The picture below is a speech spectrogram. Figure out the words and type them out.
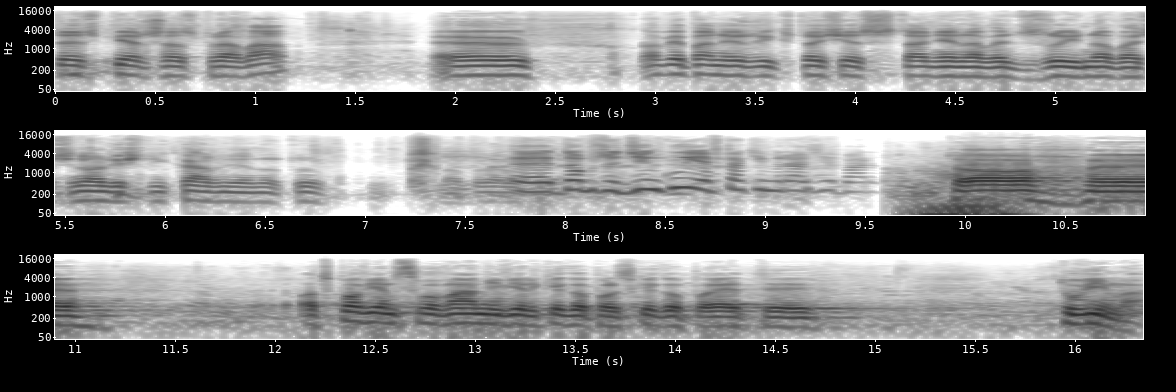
To jest pierwsza sprawa. E, no wie pan, jeżeli ktoś jest w stanie nawet zrujnować naleśnikarnię, no to naprawdę... E, Dobrze, dziękuję w takim razie bardzo. To e, odpowiem słowami wielkiego polskiego poety Tuwima.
